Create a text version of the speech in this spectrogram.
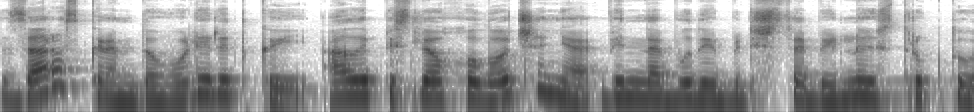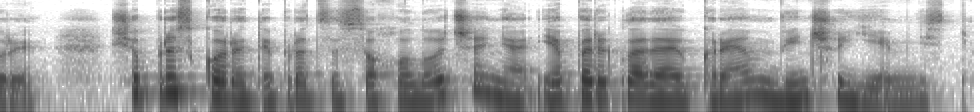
Зараз крем доволі рідкий, але після охолодження він набуде більш стабільної структури. Щоб прискорити процес охолодження, я перекладаю крем в іншу ємність.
